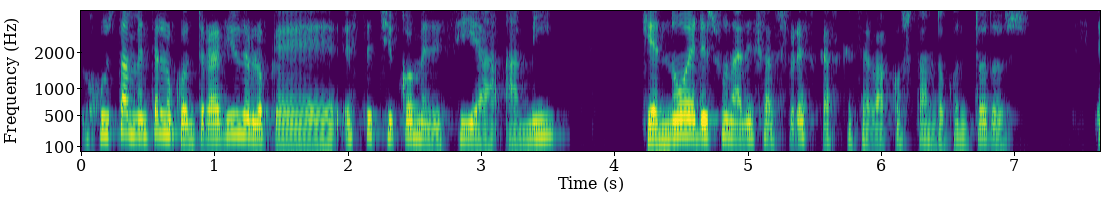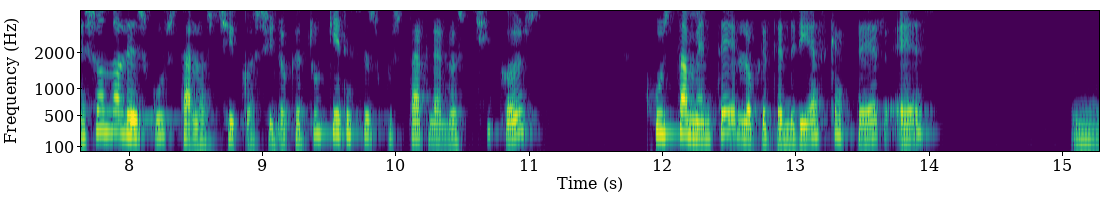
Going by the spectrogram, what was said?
justamente lo contrario de lo que este chico me decía a mí que no eres una de esas frescas que se va acostando con todos. Eso no les gusta a los chicos. Si lo que tú quieres es gustarle a los chicos, justamente lo que tendrías que hacer es mm,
